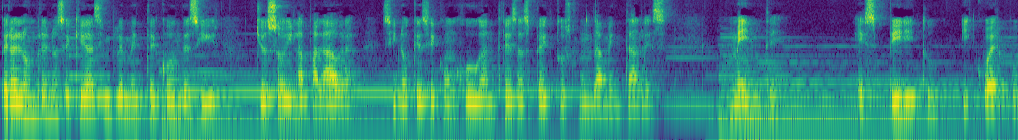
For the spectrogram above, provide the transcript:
Pero el hombre no se queda simplemente con decir yo soy la palabra, sino que se conjugan tres aspectos fundamentales, mente, espíritu y cuerpo,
